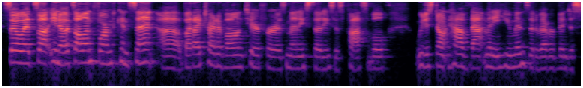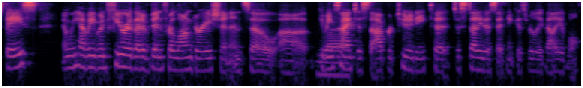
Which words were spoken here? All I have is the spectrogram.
so it's uh, you know it's all informed consent, uh, but I try to volunteer for as many studies as possible. We just don't have that many humans that have ever been to space, and we have even fewer that have been for long duration. And so, uh, giving yeah. scientists the opportunity to to study this, I think, is really valuable.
